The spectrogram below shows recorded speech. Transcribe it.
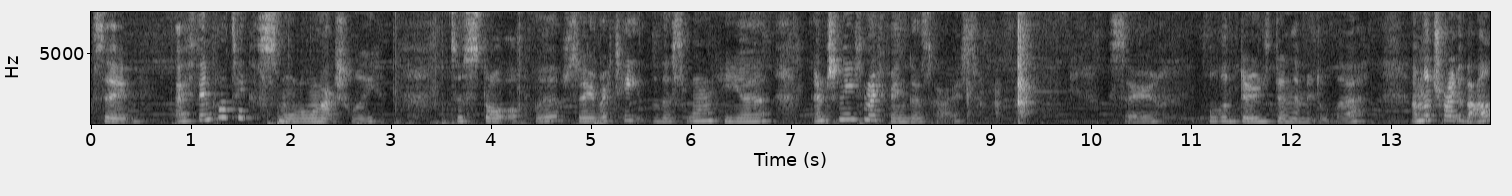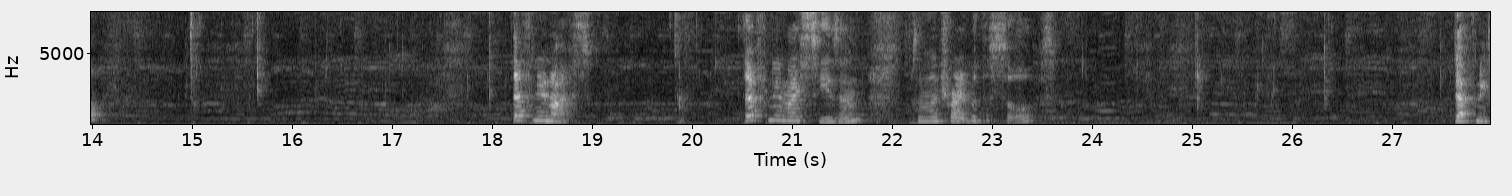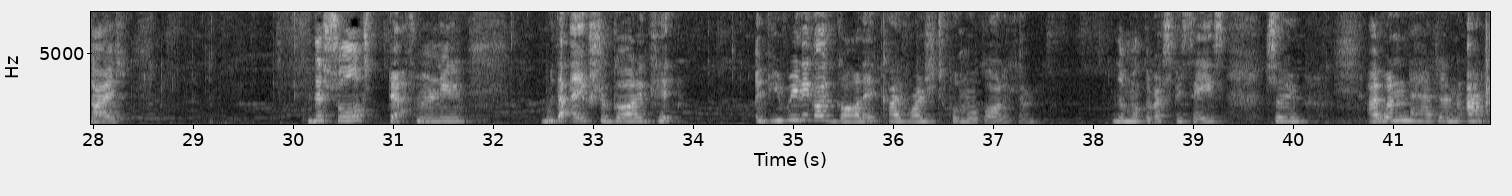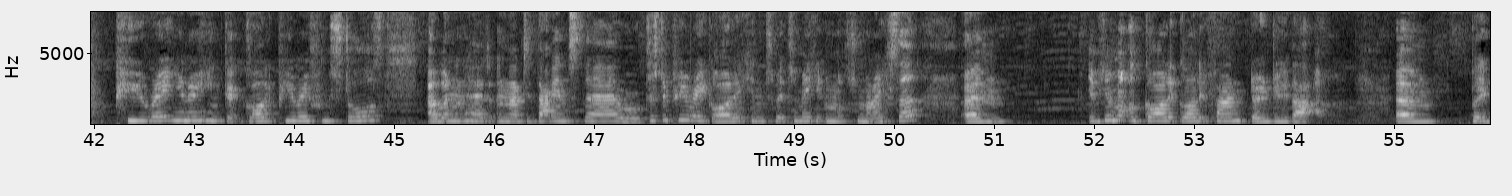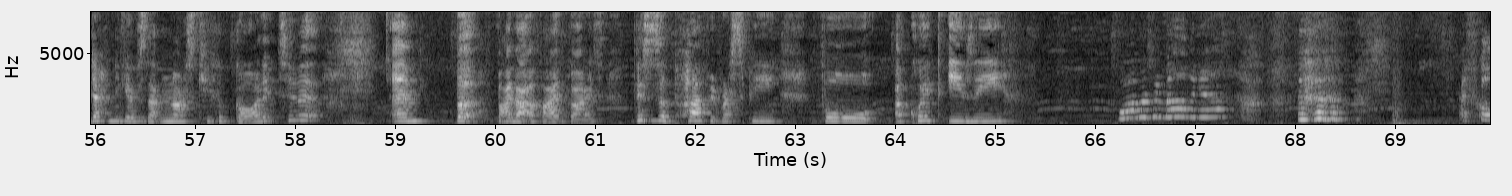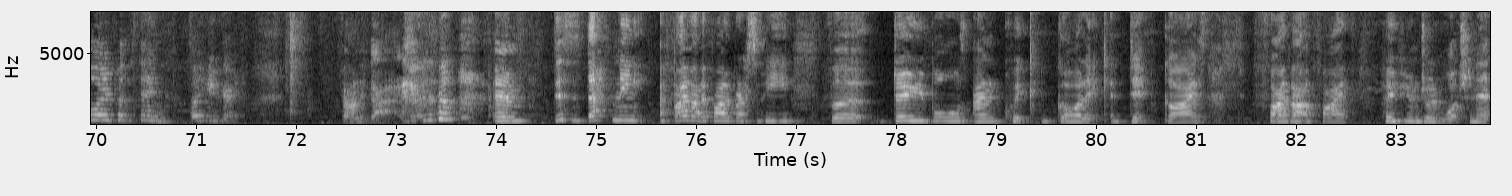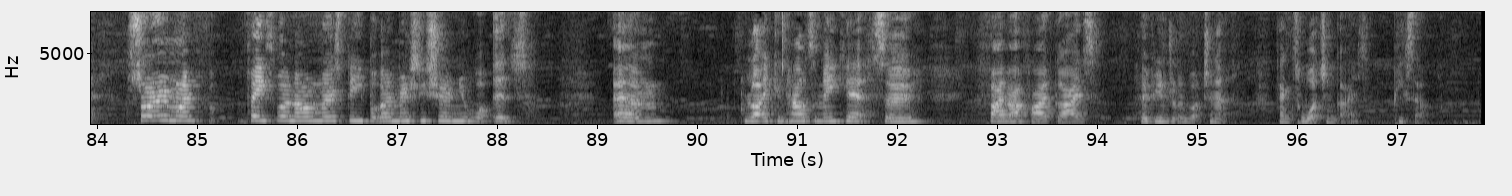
So I think I'll take a smaller one actually to start off with. So if I take this one here, I'm just gonna use my fingers guys. So all the dough's done in the middle there. I'm gonna try it without. Definitely nice. Definitely a nice season. So I'm gonna try it with the sauce. Definitely guys. The sauce definitely with that extra garlic it, if you really like garlic, I advise you to put more garlic in than what the recipe says. So I went ahead and add puree, you know you can get garlic puree from stores. I went ahead and added that into there or just a puree garlic into it to make it much nicer. Um, if you're not a garlic garlic fan, don't do that. Um, but it definitely gives that nice kick of garlic to it. Um, but 5 out of 5 guys. This is a perfect recipe for a quick, easy... Why was it melting again? I forgot where I put the thing. Oh, here you go. Found it, guys. um, this is definitely a 5 out of 5 recipe for dough balls and quick garlic dip, guys. 5 out of 5. Hope you enjoyed watching it. Sorry my face went on mostly, but I'm mostly showing you what it's um, like and how to make it. So 5 out of 5, guys. Hope you enjoyed watching it. Thanks for watching, guys. Peace out.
